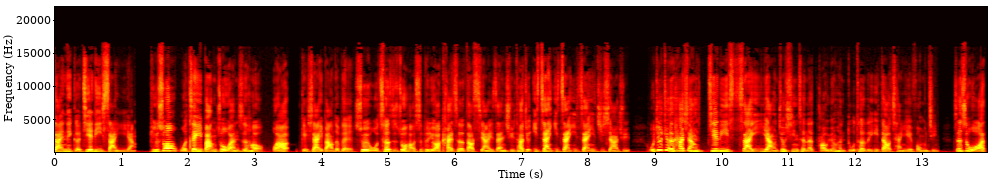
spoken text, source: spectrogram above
在那个接力赛一样。比如说，我这一棒做完之后，我要给下一棒，对不对？所以我车子做好，是不是又要开车到下一站去？他就一站一站一站一直下去。我就觉得它像接力赛一样，就形成了桃园很独特的一道产业风景。这是我要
